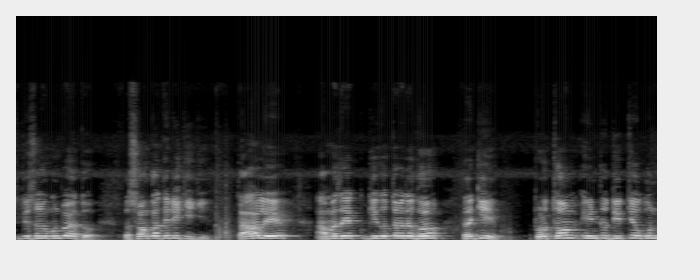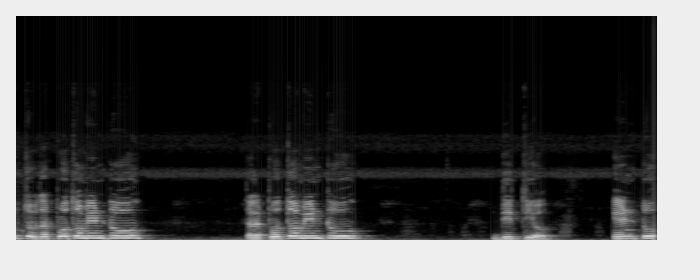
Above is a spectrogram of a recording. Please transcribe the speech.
তৃতীয় সংখ্যার গুণফল এত তো সংখ্যা তিনটি কী কী? তাহলে আমাদের কী করতে হবে দেখো, তাহলে কি? প্রথম ইন্টু দ্বিতীয় গুণ করতে হবে। তাহলে প্রথম ইন্টু তাহলে প্রথম ইন্টু দ্বিতীয়। ইন্টু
